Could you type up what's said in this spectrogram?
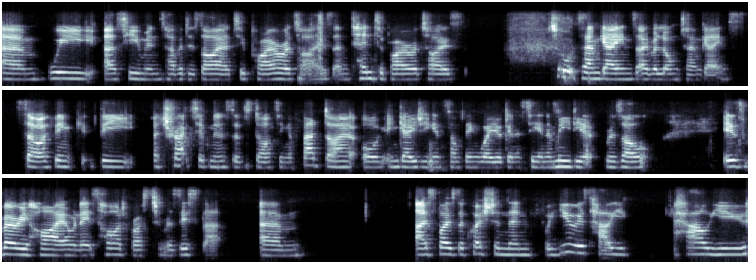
um, we as humans have a desire to prioritize and tend to prioritize short-term gains over long-term gains So I think the attractiveness of starting a fad diet or engaging in something where you're going to see an immediate result is very high, and it's hard for us to resist that. Um, I suppose the question then for you is how you how you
